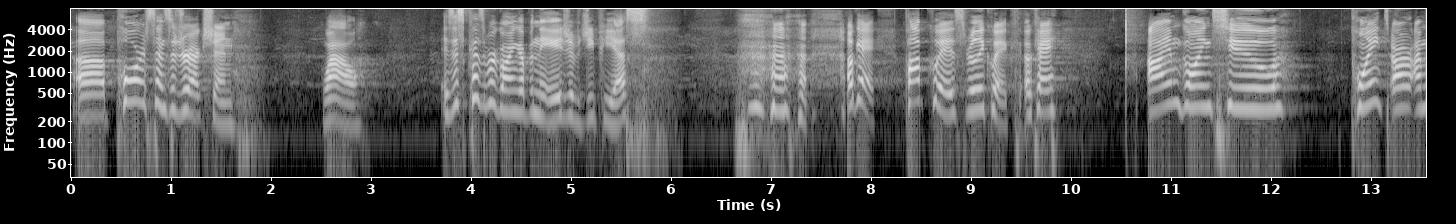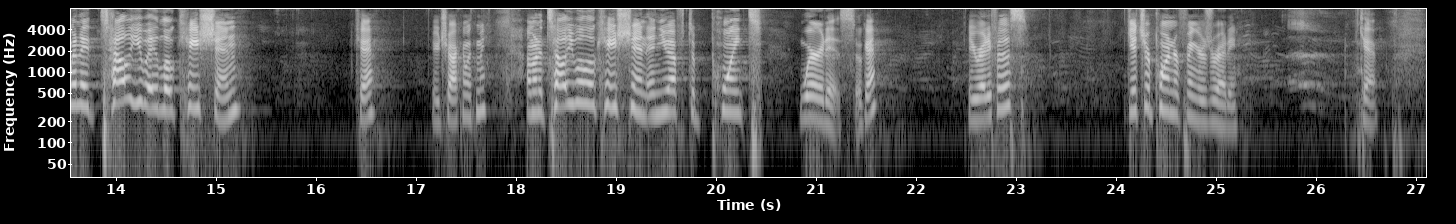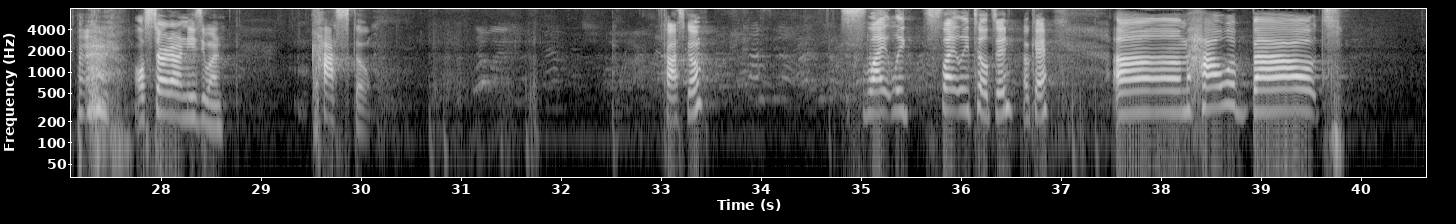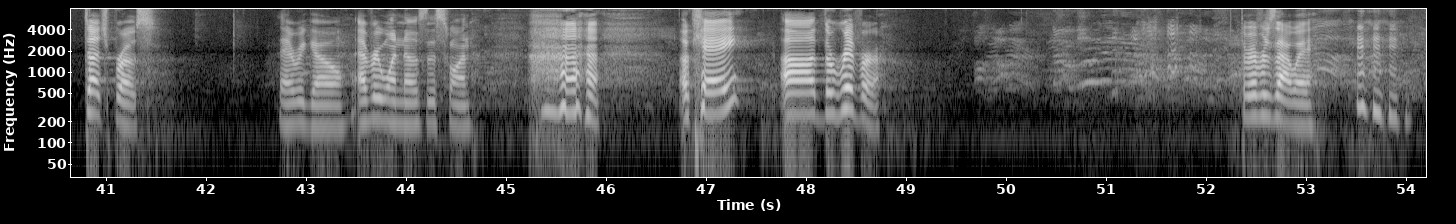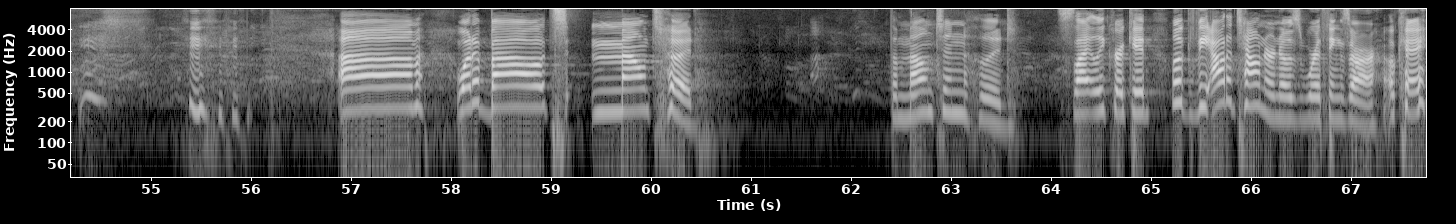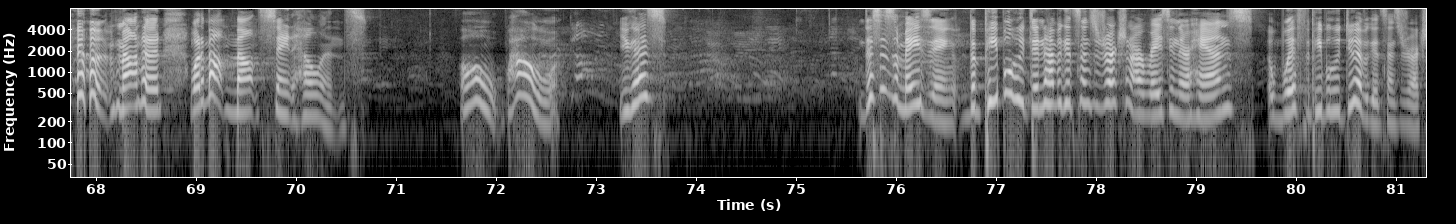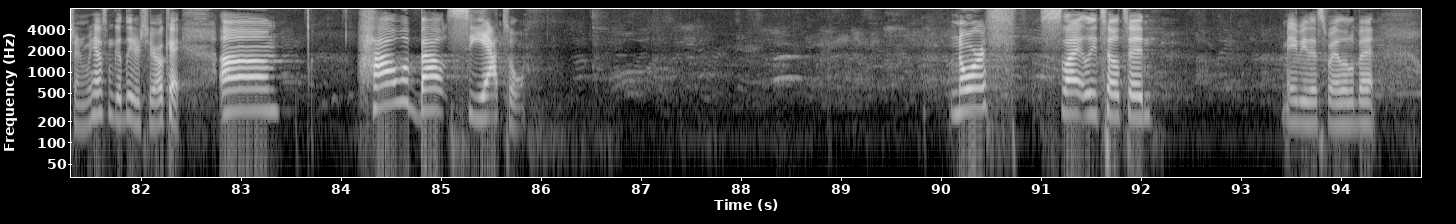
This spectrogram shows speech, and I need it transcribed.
uh, poor sense of direction. Wow. Is this because we're going up in the age of GPS? okay, pop quiz, really quick, okay? I am going to point, or I'm going to tell you a location, okay? Are you tracking with me? I'm going to tell you a location and you have to point where it is, okay? Are you ready for this? Get your pointer fingers ready. Okay. I'll start out an easy one Costco. Costco. Slightly, slightly tilted, okay. Um, how about Dutch Bros? There we go. Everyone knows this one. Okay? Uh, the river. The river's that way. um, what about Mount Hood? The mountain hood. Slightly crooked. Look, the out of towner knows where things are, okay? Mount Hood. What about Mount St. Helens? Oh, wow. You guys this is amazing. The people who didn't have a good sense of direction are raising their hands with the people who do have a good sense of direction. We have some good leaders here. Okay. Um, how about Seattle? North, slightly tilted. Maybe this way a little bit.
